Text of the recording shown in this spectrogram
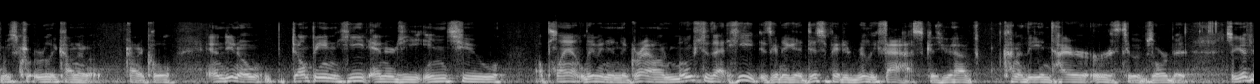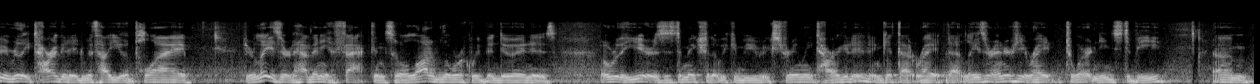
was really kind of kind of cool. And you know, dumping heat energy into a plant living in the ground, most of that heat is going to get dissipated really fast because you have kind of the entire earth to absorb it. So you have to be really targeted with how you apply your laser to have any effect. And so a lot of the work we've been doing is over the years is to make sure that we can be extremely targeted and get that right, that laser energy right to where it needs to be. Um,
